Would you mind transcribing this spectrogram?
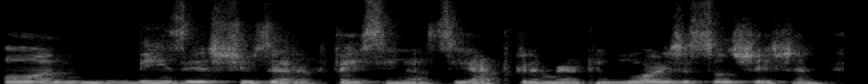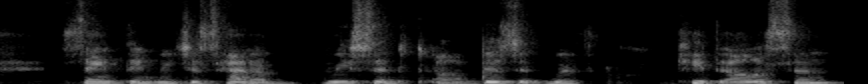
on these issues that are facing us. The African American Lawyers Association, same thing. We just had a recent uh, visit with Keith Ellison.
